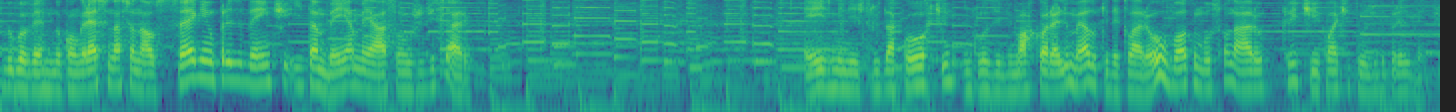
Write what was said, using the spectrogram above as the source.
do governo no Congresso Nacional seguem o presidente e também ameaçam o judiciário. Ex-ministros da corte, inclusive Marco Aurélio Melo, que declarou o voto em Bolsonaro, criticam a atitude do presidente.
